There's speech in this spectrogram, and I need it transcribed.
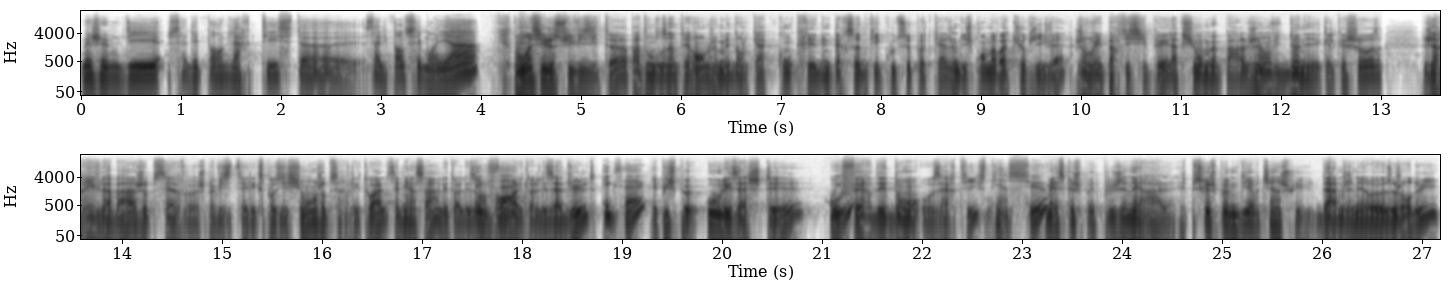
mais je me dis, ça dépend de l'artiste, euh, ça dépend de ses moyens. Donc, moi, si je suis visiteur, pardon de vous interrompre, je me mets dans le cas concret d'une personne qui écoute ce podcast. Je me dis, je prends ma voiture, j'y vais. J'ai envie de participer. L'action me parle. J'ai envie de donner quelque chose. J'arrive là-bas, j'observe, je peux visiter l'exposition, j'observe l'étoile, c'est bien ça, l'étoile des Exact. enfants, l'étoile des adultes. Exact, Et puis je peux ou les acheter, ou faire des dons aux artistes. bien sûr. Mais est-ce que je peux être plus général? Est-ce que je peux me dire, tiens, je suis dame généreuse aujourd'hui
